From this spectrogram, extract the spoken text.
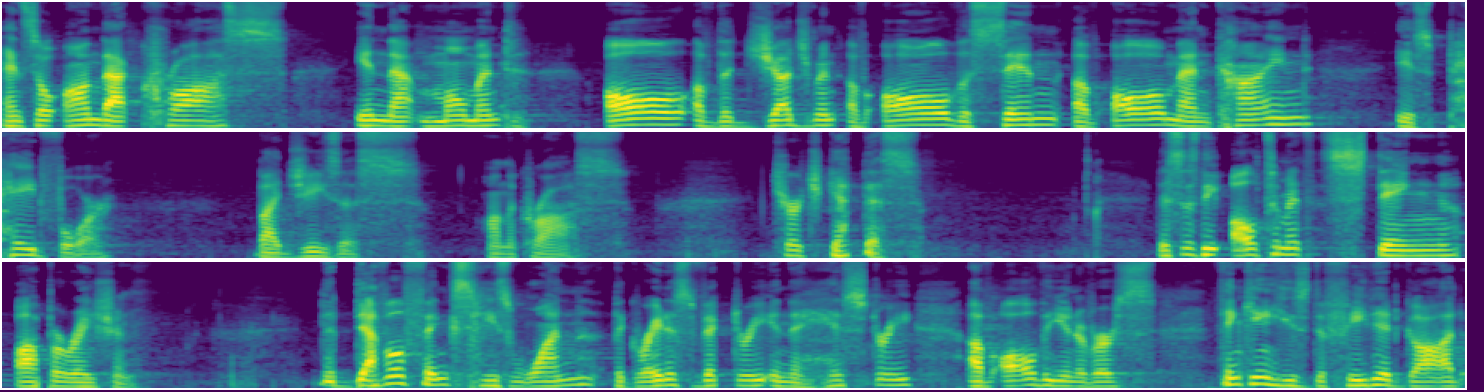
And so on that cross, in that moment, all of the judgment of all the sin of all mankind is paid for by Jesus on the cross. Church, get this. This is the ultimate sting operation. The devil thinks he's won the greatest victory in the history of all the universe, thinking he's defeated God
